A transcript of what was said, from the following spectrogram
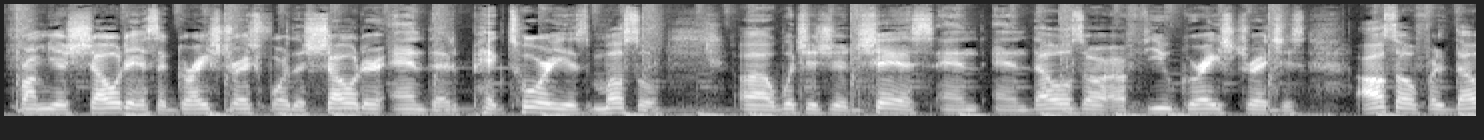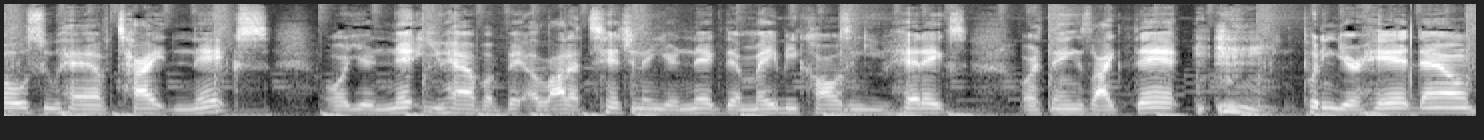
from your shoulder. It's a great stretch for the shoulder and the pectoralis muscle uh, which is your chest and and those are a few great stretches. Also for those who have tight necks or your neck you have a, a lot of tension in your neck that may be causing you headaches or things like that putting your head down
